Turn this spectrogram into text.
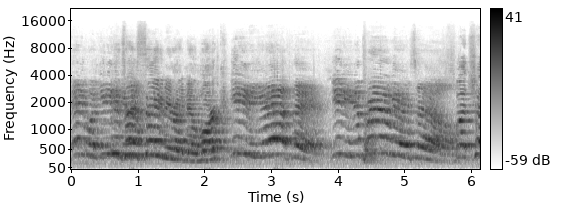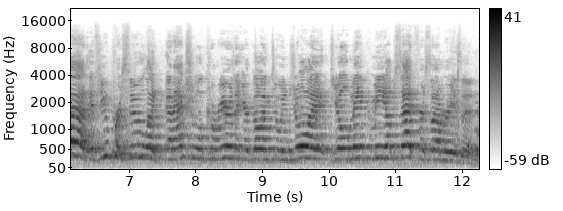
Anyway, you What are need you to trying to say to me right now, Mark? you need to get out there. You need to prove yourself. But Chad, if you pursue like an actual career that you're going to enjoy, you'll make me upset for some reason.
